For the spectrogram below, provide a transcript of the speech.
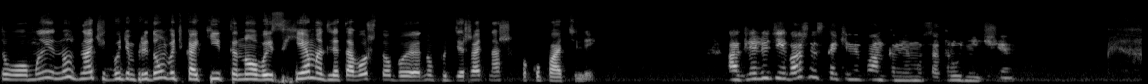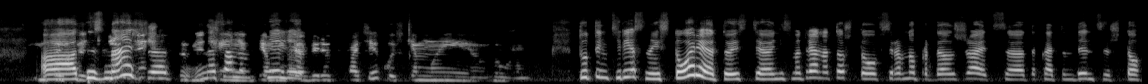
то мы, ну, значит, будем придумывать какие-то новые схемы для того, чтобы, ну, поддержать наших покупателей. А для людей важно, с какими банками мы сотрудничаем? Ну, а, есть, ты знаешь, на самом деле... берет ипотеку и с кем мы дружим? Тут интересная история, то есть, э, несмотря на то, что все равно продолжается такая тенденция, что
